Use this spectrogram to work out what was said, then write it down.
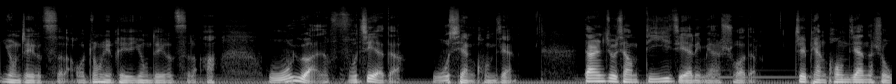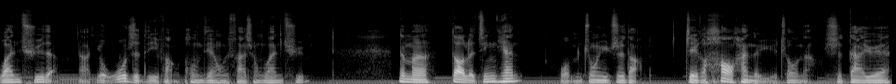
用这个词了，我终于可以用这个词了啊，无远弗届的无限空间。当然，就像第一节里面说的，这片空间呢是弯曲的啊，有物质的地方，空间会发生弯曲。那么到了今天，我们终于知道，这个浩瀚的宇宙呢，是大约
